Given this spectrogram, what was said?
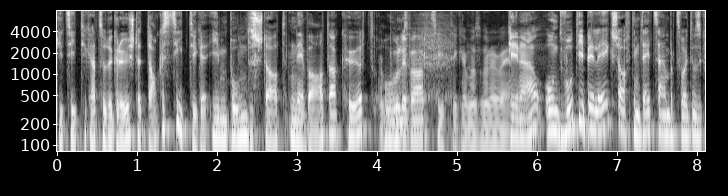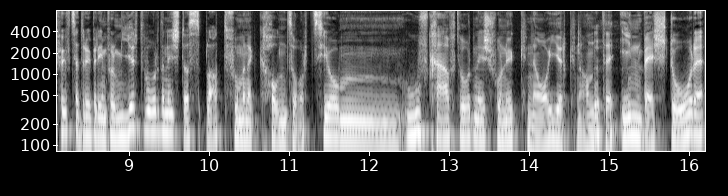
die Zeitung hat zu den grössten Tageszeitungen im Bundesstaat Nevada gehört. Boulevardzeitungen, muss man erwähnen. Genau. Und wo die Belegschaft im Dezember 2015 darüber informiert worden ist, dass das Blatt von einem Konsortium aufgekauft worden ist von nicht neuer genannten Investoren,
